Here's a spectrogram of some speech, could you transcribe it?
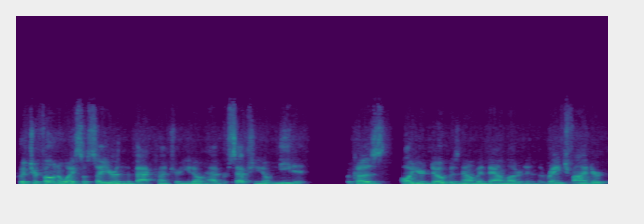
put your phone away. So say you're in the back country, you don't have reception, you don't need it because all your dope has now been downloaded into the rangefinder.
